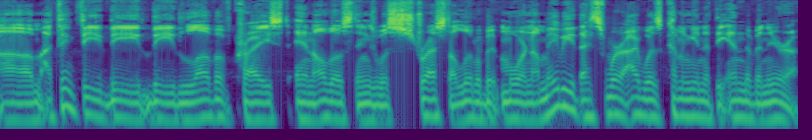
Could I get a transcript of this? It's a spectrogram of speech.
Um, I think the the the love of Christ and all those things was stressed a little bit more. Now maybe that's where I was coming in at the end of an era,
